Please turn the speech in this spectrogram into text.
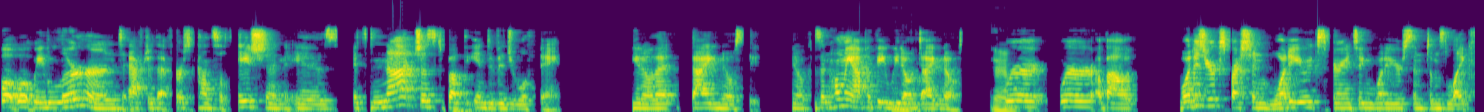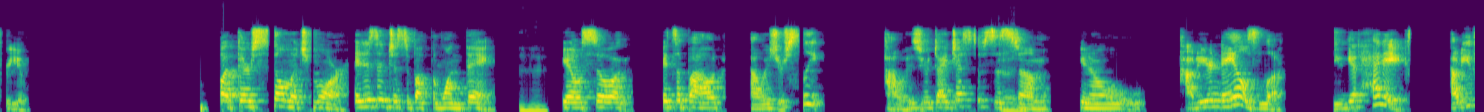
But what we learned after that first consultation is it's not just about the individual thing, you know, that diagnosis, you know, because in homeopathy we don't diagnose. Yeah. We're we're about what is your expression, what are you experiencing, what are your symptoms like for you. But there's so much more. It isn't just about the one thing. Mhm. You know, so uh, it's about how is your sleep? How is your digestive system? You know, how do your nails look? Do you get headaches? How do you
